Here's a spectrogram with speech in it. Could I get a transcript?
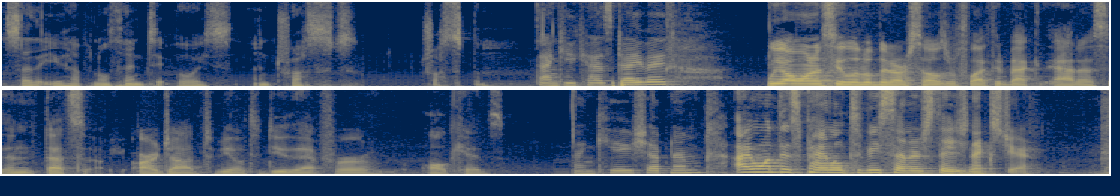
so that you have an authentic voice and trust trust them. Thank you, Kez. David? we all want to see a little bit of ourselves reflected back at us, and that's our job to be able to do that for all kids. Thank you, Shabnam. I want this panel to be center stage next year.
